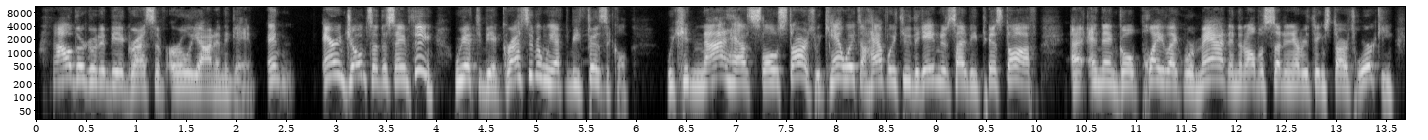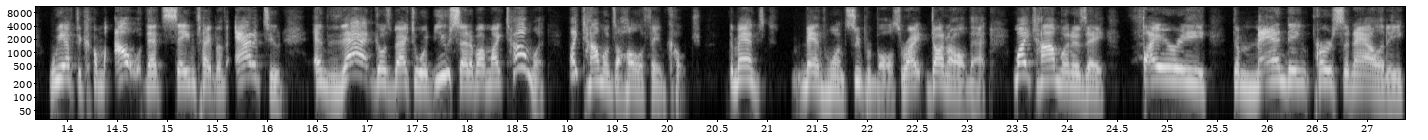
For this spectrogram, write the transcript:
how they're going to be aggressive early on in the game. And Aaron Jones said the same thing. We have to be aggressive and we have to be physical. We cannot have slow starts. We can't wait till halfway through the game to decide to be pissed off uh, and then go play like we're mad. And then all of a sudden everything starts working. We have to come out with that same type of attitude. And that goes back to what you said about Mike Tomlin. Mike Tomlin's a Hall of Fame coach. The man's man's won Super Bowls, right? Done all that. Mike Tomlin is a fiery, demanding personality.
